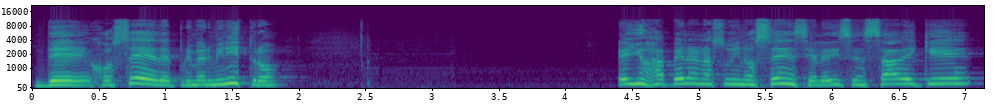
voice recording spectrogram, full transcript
de José, del primer ministro, ellos apelan a su inocencia, le dicen, ¿sabe qué?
